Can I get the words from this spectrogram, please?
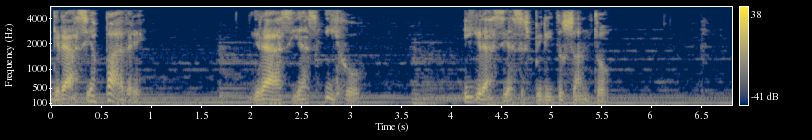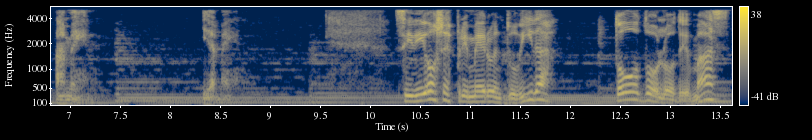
Gracias Padre Gracias Hijo y gracias Espíritu Santo. Amén y amén. Si Dios es primero en tu vida, todo lo demás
